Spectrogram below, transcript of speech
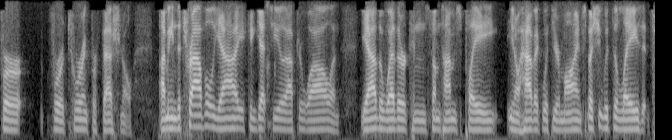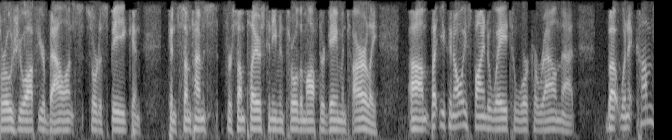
for for a touring professional. I mean, the travel, yeah, it can get to you after a while, and yeah, the weather can sometimes play you know havoc with your mind, especially with delays. It throws you off your balance, so to speak, and can sometimes for some players can even throw them off their game entirely. Um, but you can always find a way to work around that. But when it comes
